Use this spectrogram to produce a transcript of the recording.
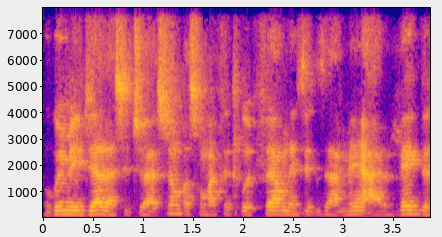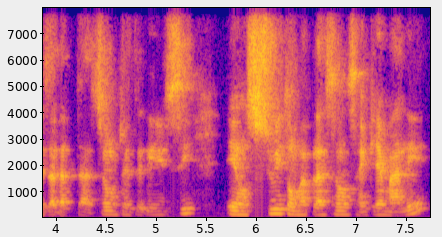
remédier à la situation, parce qu'on m'a fait refaire mes examens avec des adaptations, j'ai réussi, et ensuite on m'a placé en cinquième année.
